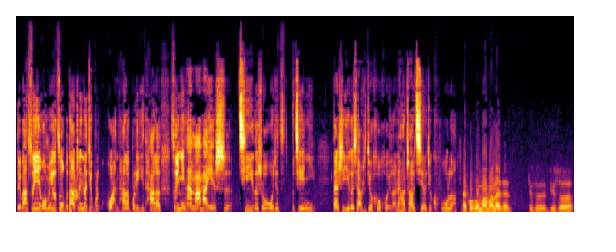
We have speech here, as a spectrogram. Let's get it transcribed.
对吧？所以我们又做不到，真的就不管他了，不理他了。所以你看，妈妈也是轻易的说：“我就不接你。”但是一个小时就后悔了，然后着急了就哭了。那狗狗妈妈呢？她就是比如说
